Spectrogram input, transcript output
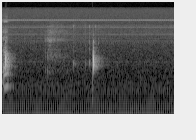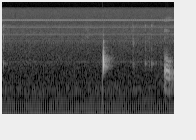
Oh. Oh.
